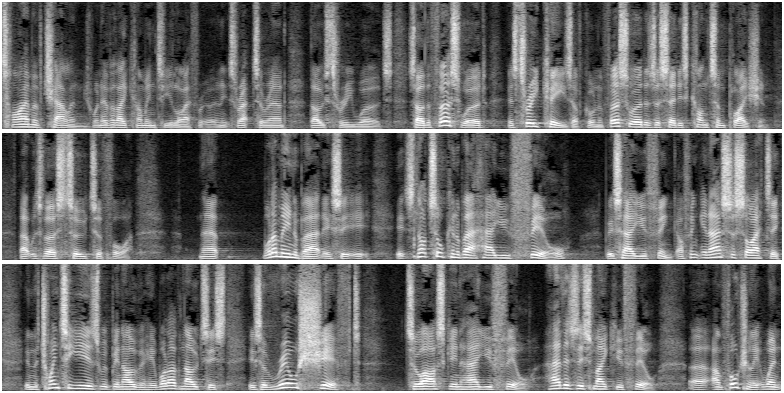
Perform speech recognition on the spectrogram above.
time of challenge whenever they come into your life, and it's wrapped around those three words. So the first word, there's three keys I've called. The first word, as I said, is contemplation. That was verse 2 to 4. Now, what I mean about this, it, it, it's not talking about how you feel, but it's how you think. I think in our society, in the 20 years we've been over here, what I've noticed is a real shift to asking how you feel. How does this make you feel? Uh, unfortunately, it went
